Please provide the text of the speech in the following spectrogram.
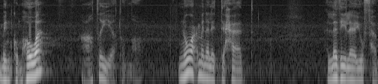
منكم هو عطية الله نوع من الاتحاد الذي لا يفهم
